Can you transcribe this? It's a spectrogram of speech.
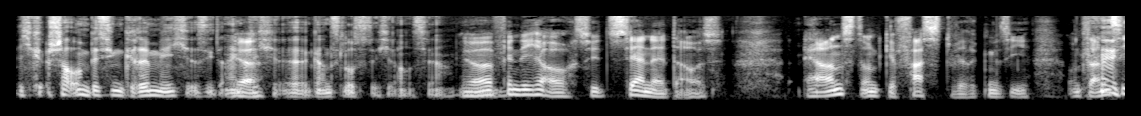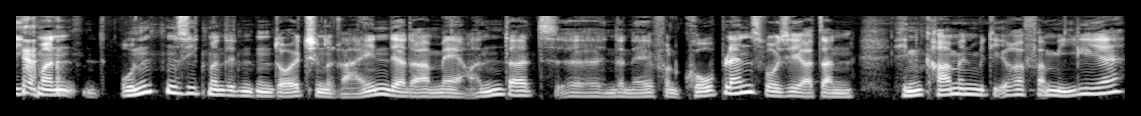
ich schaue ein bisschen grimmig. Es sieht eigentlich ja. äh, ganz lustig aus. Ja, ja finde ich auch. Sieht sehr nett aus ernst und gefasst wirken sie. Und dann sieht man, unten sieht man den deutschen Rhein, der da meandert äh, in der Nähe von Koblenz, wo sie ja dann hinkamen mit ihrer Familie.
